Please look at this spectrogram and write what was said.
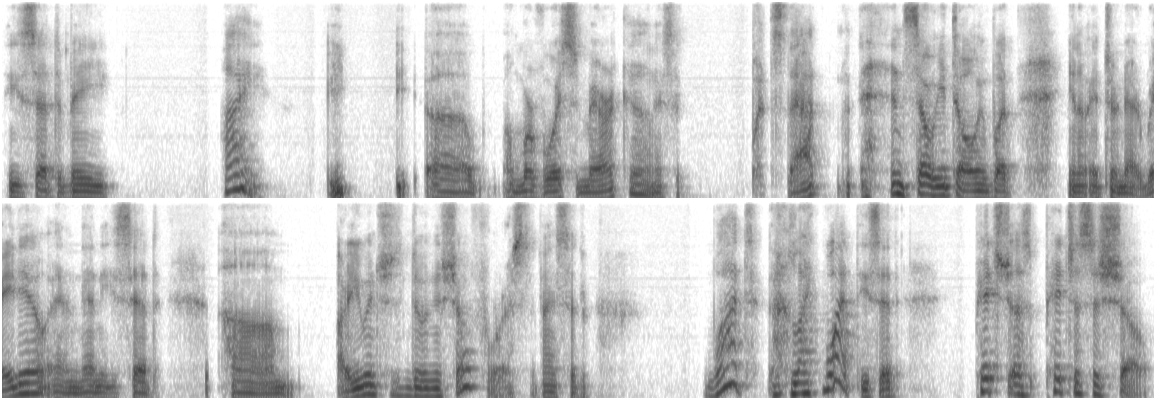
He said to me, Hi, uh, we're Voice America. And I said, what's that? And so he told me what, you know, internet radio. And then he said, um, are you interested in doing a show for us? And I said, what? like what? He said, pitch us, pitch us a show.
